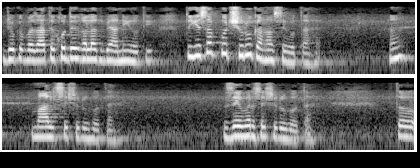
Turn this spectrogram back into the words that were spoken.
جو کہ بذات خود ایک غلط بیانی ہوتی۔ تو یہ سب کچھ شروع کہاں سے ہوتا ہے؟ ہاں؟ مال سے شروع ہوتا ہے۔ زیور سے شروع ہوتا ہے۔ تو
